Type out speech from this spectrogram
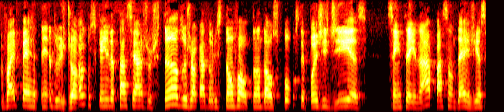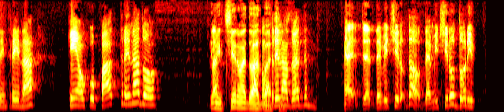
vai perdendo os jogos, que ainda está se ajustando, os jogadores estão voltando aos poucos depois de dias sem treinar, passam 10 dias sem treinar. Quem é o culpado? Treinador. Né? Demitiram o Eduardo então, Batista. treinador é, de... é, demitiram, não, demitiram o Dorival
